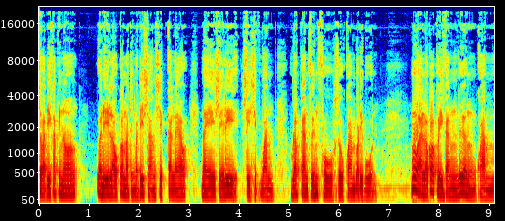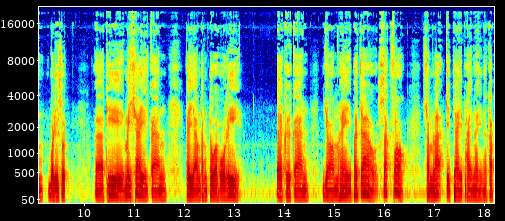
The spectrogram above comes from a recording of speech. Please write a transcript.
สวัสดีครับพี่น้อง วันนี้เราก็มาถึงวันที่ 30 กันแล้ว ในซีรีส์ 40 วัน รับการฟื้นฟูสู่ความบริบูรณ์ เมื่อวานเราก็คุยกันเรื่องความบริสุทธิ์ที่ไม่ใช่การพยายามทำตัวโฮลี่ แต่คือการยอมให้พระเจ้าซักฟอกชำระจิตใจภายในนะครับ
